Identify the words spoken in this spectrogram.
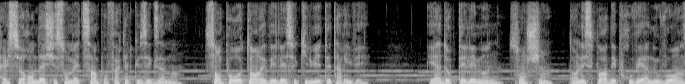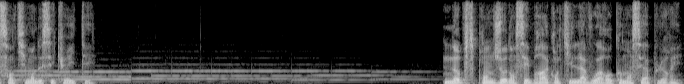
elle se rendait chez son médecin pour faire quelques examens, sans pour autant révéler ce qui lui était arrivé, et adopter Lemon, son chien, dans l'espoir d'éprouver à nouveau un sentiment de sécurité. Nobs prend Joe dans ses bras quand il la voit recommencer à pleurer.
